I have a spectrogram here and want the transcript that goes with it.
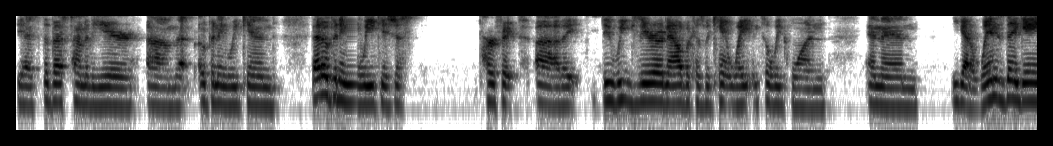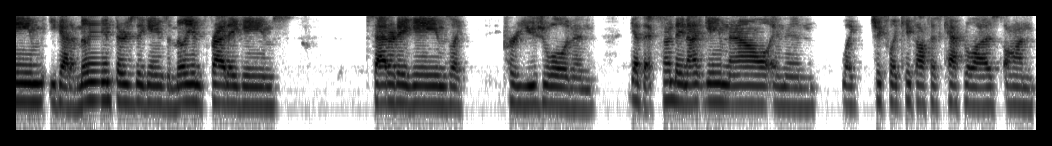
Yeah, it's the best time of the year. Um, that opening weekend, that opening week is just perfect. Uh, they do week zero now because we can't wait until week one, and then you got a Wednesday game, you got a million Thursday games, a million Friday games, Saturday games like per usual, and then you got that Sunday night game now, and then like Chick Fil A kickoff has capitalized on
